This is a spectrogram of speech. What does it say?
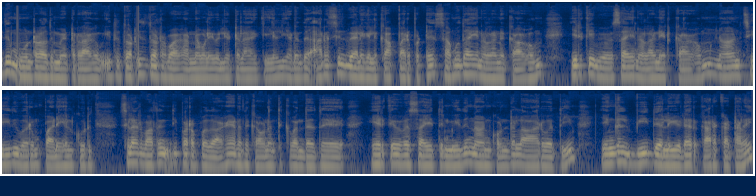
இது மூன்றாவது மேட்டராகும். இது இது தொடர்பாக அண்ணாமலை வெளியிட்டுள்ள அறிக்கையில் எனது அரசியல் வேலைகளுக்கு அப்பாற்பட்டு சமுதாய நலனுக்காகவும் இயற்கை விவசாய நலனிற்காகவும் நான் செய்து வரும் பணிகள் குறித்து சிலர் வதந்தி பரப்புவதாக எனது கவனத்துக்கு வந்தது. இயற்கை விவசாயத்தின் மீது நான் கொண்டுள்ள ஆர்வத்தையும் எங்கள் வீதி லீடர் அறக்கட்டளை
